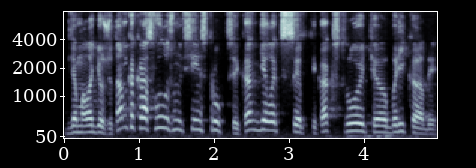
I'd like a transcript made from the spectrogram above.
для молодежи. Там как раз выложены все инструкции, как делать сцепки, как строить э, баррикады,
